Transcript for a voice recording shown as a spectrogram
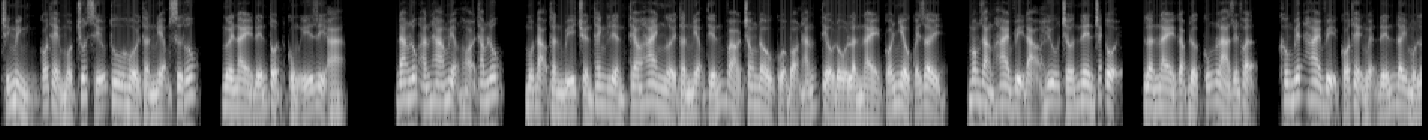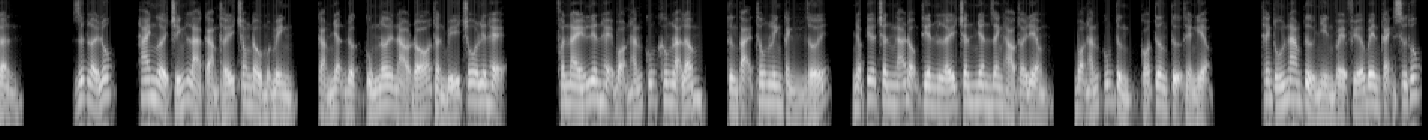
chính mình có thể một chút xíu thu hồi thần niệm sư thúc, người này đến tột cùng ý gì à? Đang lúc hắn há miệng hỏi thăm lúc, một đạo thần bí truyền thanh liền theo hai người thần niệm tiến vào trong đầu của bọn hắn tiểu đồ lần này có nhiều cái giày mong rằng hai vị đạo hữu chớ nên trách tội, lần này gặp được cũng là duyên phận, không biết hai vị có thể nguyện đến đây một lần. Dứt lời lúc, hai người chính là cảm thấy trong đầu một mình, cảm nhận được cùng nơi nào đó thần bí chỗ liên hệ phần này liên hệ bọn hắn cũng không lạ lẫm, từng tại thông linh cảnh giới, nhập kia chân ngã động tiên lấy chân nhân danh hào thời điểm, bọn hắn cũng từng có tương tự thể nghiệm. Thanh tú nam tử nhìn về phía bên cạnh sư thúc,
